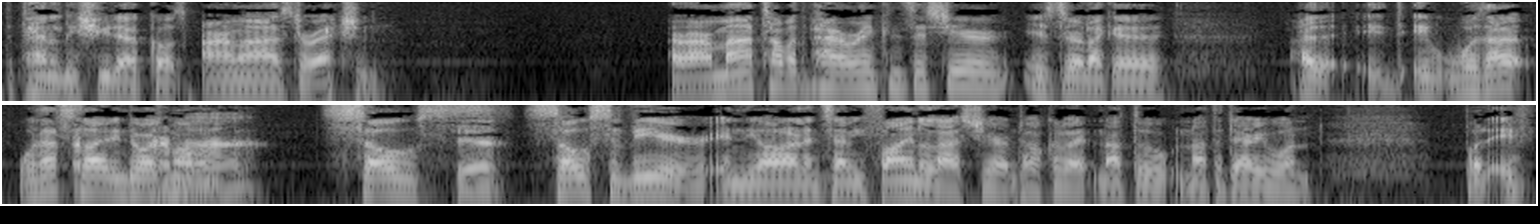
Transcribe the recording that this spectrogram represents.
the penalty shootout goes Armagh's direction? Are Armagh top of the power rankings this year? Is there like a, it, it, was that was that sliding doors Armagh- moment so Yeah. so severe in the All Ireland semi final last year? I'm talking about not the not the Derry one, but if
